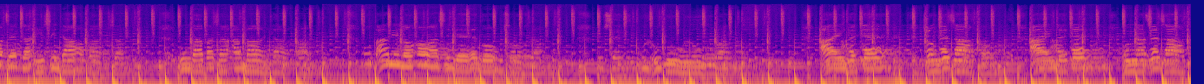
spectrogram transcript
othetha izindaba zami. Ungabaza amandla ami. Ubani lo owazi ngengomsola usenkulunkulu wami. Ayingeke jonge zakho ayingeke unaze zakho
